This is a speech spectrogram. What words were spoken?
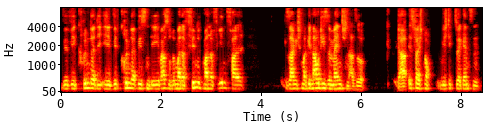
www.gründer.de, gründerwissen.de, was auch immer. Da findet man auf jeden Fall sage ich mal, genau diese Menschen. Also ja, ist vielleicht noch wichtig zu ergänzen.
